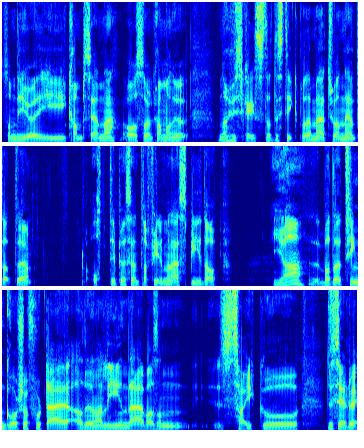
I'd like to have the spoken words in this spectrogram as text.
som de gjør i kampscenene. Og så kan man jo Nå husker jeg ikke statistikk på det, men jeg tror han nevnte at øh, 80% av filmen er speeda opp. Ja. Både ting går så fort. Det er adrenalin, det er bare sånn psycho Du ser det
